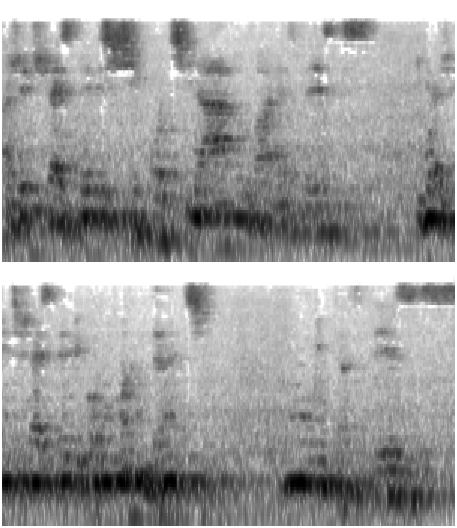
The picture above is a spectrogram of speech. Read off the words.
A gente já esteve chicoteado várias vezes. E a gente já esteve como mandante muitas vezes.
